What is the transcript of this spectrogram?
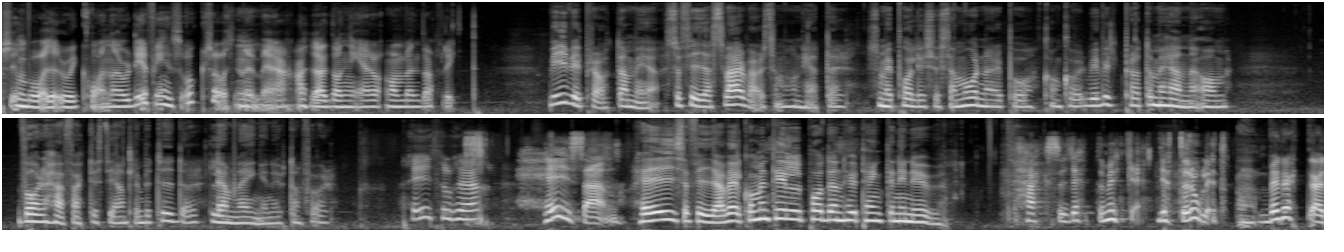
symboler och ikoner. Och det finns också numera att ladda ner och använda fritt. Vi vill prata med Sofia Svärvar som hon heter, som är policysamordnare på Concord. Vi vill prata med henne om vad det här faktiskt egentligen betyder. Lämna ingen utanför. Hej Sofia! Hejsan! Hej Sofia! Välkommen till podden Hur tänkte ni nu? Tack så jättemycket. Jätteroligt. Berätta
